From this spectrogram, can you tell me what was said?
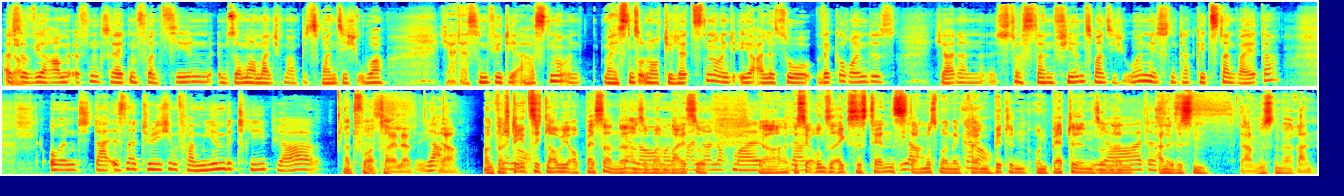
Also ja. wir haben Öffnungszeiten von 10 im Sommer manchmal bis 20 Uhr. Ja, da sind wir die Ersten und meistens auch noch die Letzten. Und ehe alles so weggeräumt ist, ja, dann ist das dann 24 Uhr. Nächsten Tag geht's dann weiter. Und da ist natürlich im Familienbetrieb, ja. Hat Vorteile. das- ja. ja. Man versteht Genau. sich, glaube ich, auch besser. Ne? also Genau, man, man weiß so, dann noch mal ja, ist ja sagen- unsere Existenz. da Ja, muss man dann keinen genau. bitteln und betteln, sondern das alle wissen, da müssen wir ran.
